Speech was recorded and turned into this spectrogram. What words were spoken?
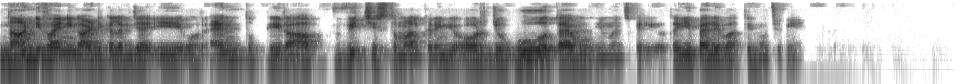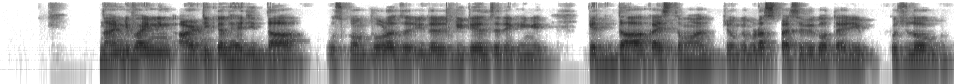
नॉन डिफाइनिंग आर्टिकल लग जाए ए और एन तो फिर आप विच इस्तेमाल करेंगे, और जो हु होता है, वो ह्यूमंस के लिए होता है। ये पहले बातें हो चुकी हैं। नॉन डिफाइनिंग आर्टिकल है जी दा, उसको हम थोड़ा सा इधर डिटेल से देखेंगे कि दा का इस्तेमाल, क्योंकि बड़ा स्पेसिफिक होता है जी। कुछ लोग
